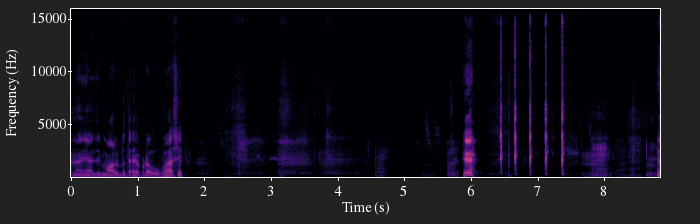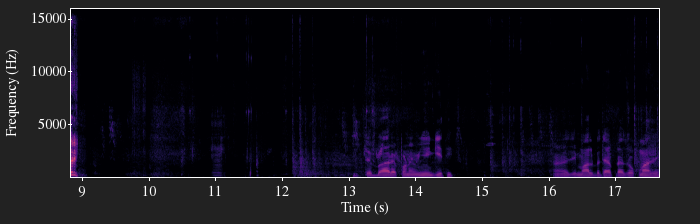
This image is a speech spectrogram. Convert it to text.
અને અહીંયા જે માલ બધા આપણા ઊભા છે. હે? તે બારે પણ અહીંયા ગઈ હતી. અને હજી માલ બધા આપણા ચોકમાં છે.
